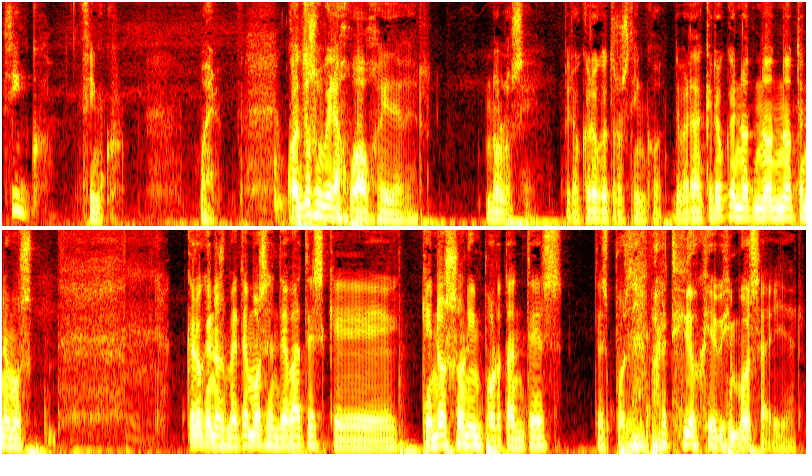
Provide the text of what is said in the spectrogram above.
Cinco. Cinco. Bueno, ¿cuántos hubiera jugado Heidegger? No lo sé, pero creo que otros cinco. De verdad, creo que no, no, no tenemos... Creo que nos metemos en debates que, que no son importantes después del partido que vimos ayer,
